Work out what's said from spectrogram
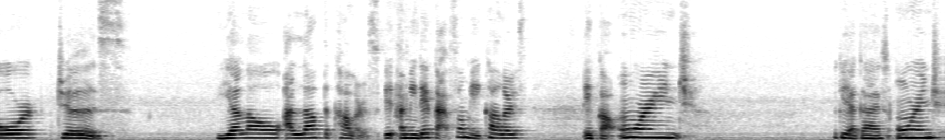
gorgeous. Yellow. I love the colors. It, i mean they've got so many colors. They've got orange. Look at that guys. Orange.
